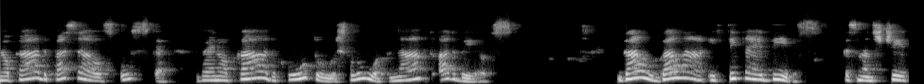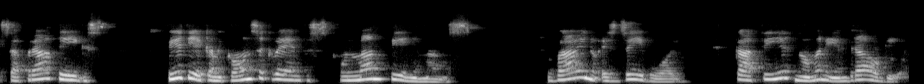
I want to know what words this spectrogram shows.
no kāda pasaules uzskata vai no kāda kultūras loka nāktu atbildes. Galu galā ir tikai divas, kas man šķiet saprātīgas, pietiekami konsekventas un man pieņemamas. Vai nu es dzīvoju kā tie no maniem draugiem,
